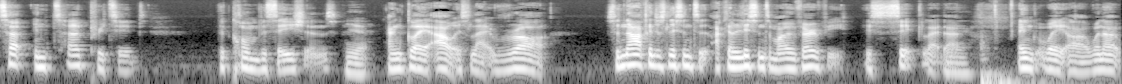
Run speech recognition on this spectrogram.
ter- interpreted the conversations yeah, and got it out. It's like raw. So now I can just listen to I can listen to my own therapy. It's sick like that. And wait, uh, when I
